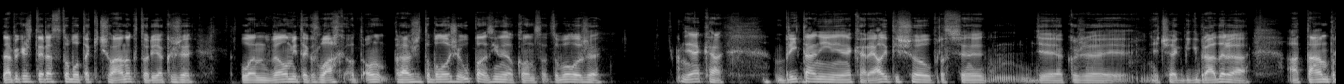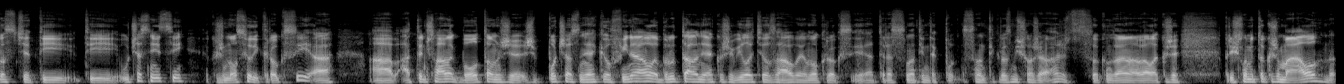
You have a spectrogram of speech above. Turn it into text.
napríklad, že teraz to bol taký článok, ktorý akože len veľmi tak zľah, on práve, že to bolo, že úplne z iného konca, to bolo, že nejaká Británii nejaká reality show, proste, kde akože niečo jak Big Brother a, a tam proste tí, tí účastníci akože nosili kroxy a, a, a ten článok bol o tom, že, že počas nejakého finále brutálne akože vyletel záujem o kroxy. A teraz som na tým tak, som tak rozmýšľal, že, aha, že to celkom zaujímavé, ale akože prišlo mi to akože málo na,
